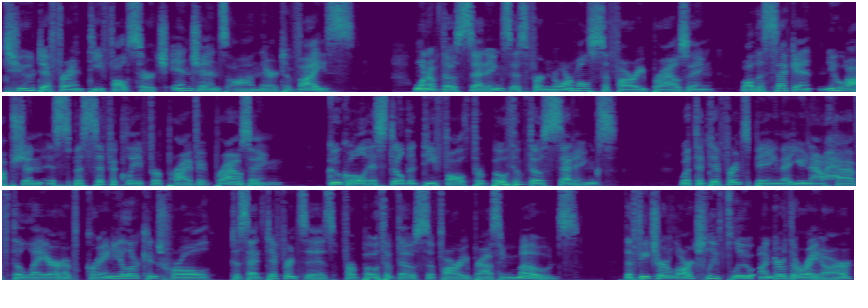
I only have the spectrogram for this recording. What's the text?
two different default search engines on their device. One of those settings is for normal Safari browsing, while the second, new option is specifically for private browsing. Google is still the default for both of those settings, with the difference being that you now have the layer of granular control to set differences for both of those Safari browsing modes. The feature largely flew under the radar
